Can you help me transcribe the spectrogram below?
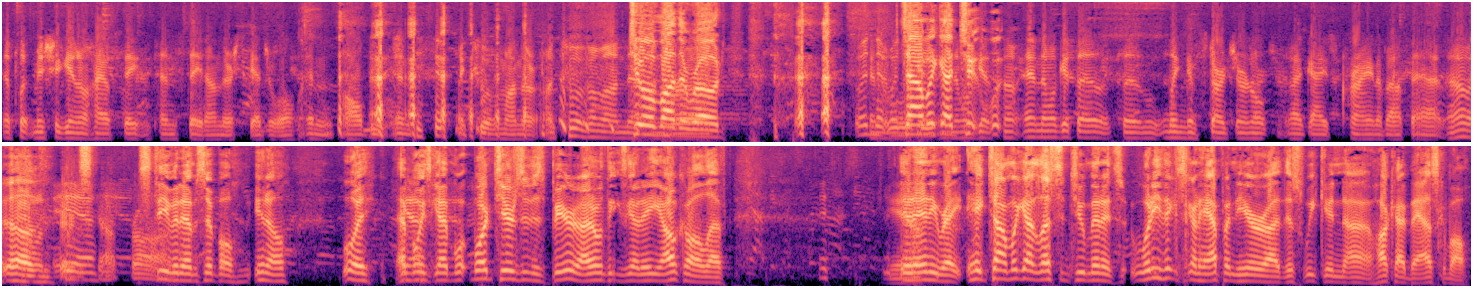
they'll put Michigan, Ohio State, and Penn State on their schedule, and all be, and like two of them on the two of them on the, Two of them on the road. Wouldn't And it, then wouldn't Tom, we be- got two- We'll some, and then we'll get the the Lincoln Star Journal uh, guys crying about that. Oh, it's Oh, Yeah. Steven M. Sipple, you know, boy, that Yeah. boy's got more, more tears in his beard. I don't think he's got any alcohol left. Yeah. At any rate, hey Tom, we got less than two minutes. What do you think is going to happen here uh, this week in uh, Hawkeye basketball?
